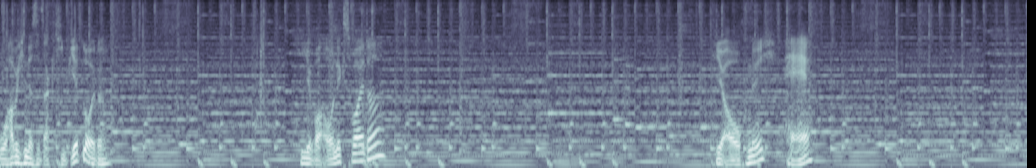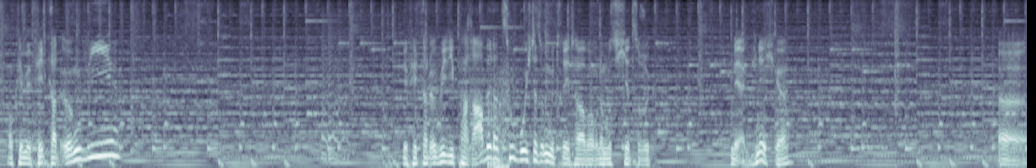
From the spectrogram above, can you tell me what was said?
Wo habe ich denn das jetzt aktiviert, Leute? Hier war auch nichts weiter. Hier auch nicht. Hä? Okay, mir fehlt gerade irgendwie... Mir fehlt gerade irgendwie die Parabel dazu, wo ich das umgedreht habe. Dann muss ich hier zurück. Nee, eigentlich nicht, gell? Äh.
